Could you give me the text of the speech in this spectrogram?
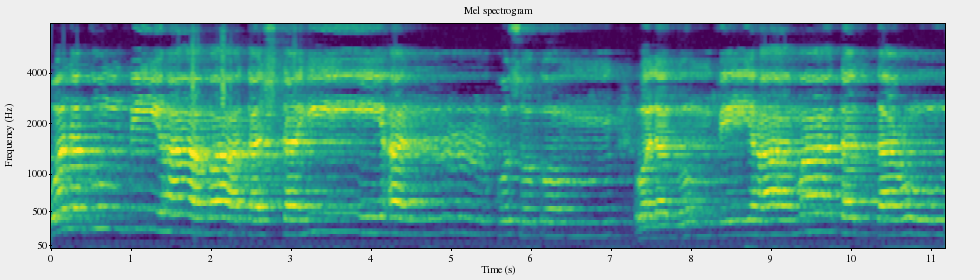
ولكم فيها ما تشتهي أنفسكم ولكم فيها ما تدعون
